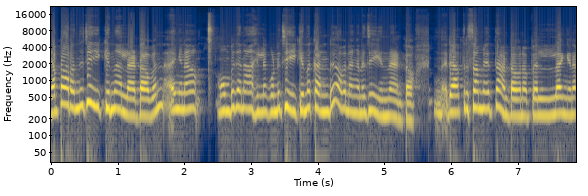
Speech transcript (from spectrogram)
ഞാൻ പറഞ്ഞ് ചെയ്യിക്കുന്നതല്ല കേട്ടോ. അവൻ ഇങ്ങനെ മുമ്പ് ഞാൻ ആഹിലിനെ കൊണ്ട് ചെയ്യിക്കുന്ന കണ്ട് അവൻ അങ്ങനെ ചെയ്യുന്നതാണ് കേട്ടോ. രാത്രി സമയത്താണ് കേട്ടോ അവൻ. അപ്പോൾ എല്ലാം ഇങ്ങനെ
